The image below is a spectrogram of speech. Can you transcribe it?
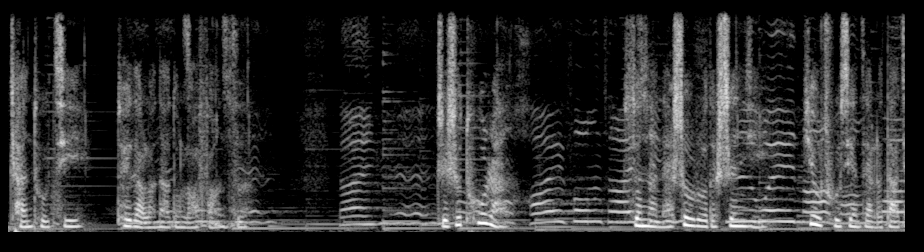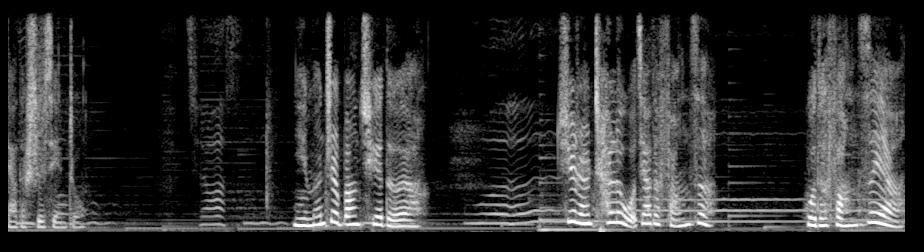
铲土机推倒了那栋老房子，只是突然。孙奶奶瘦弱的身影又出现在了大家的视线中。你们这帮缺德啊！居然拆了我家的房子，我的房子呀！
